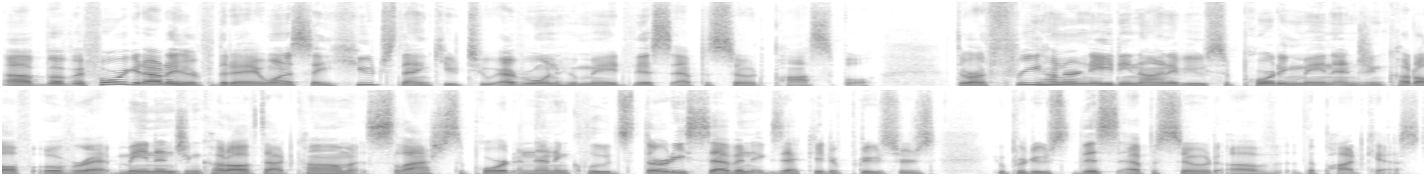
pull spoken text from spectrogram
Uh, but before we get out of here for the day, I want to say a huge thank you to everyone who made this episode possible. There are 389 of you supporting Main Engine Cutoff over at mainenginecutoff.com slash support, and that includes 37 executive producers who produced this episode of the podcast.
